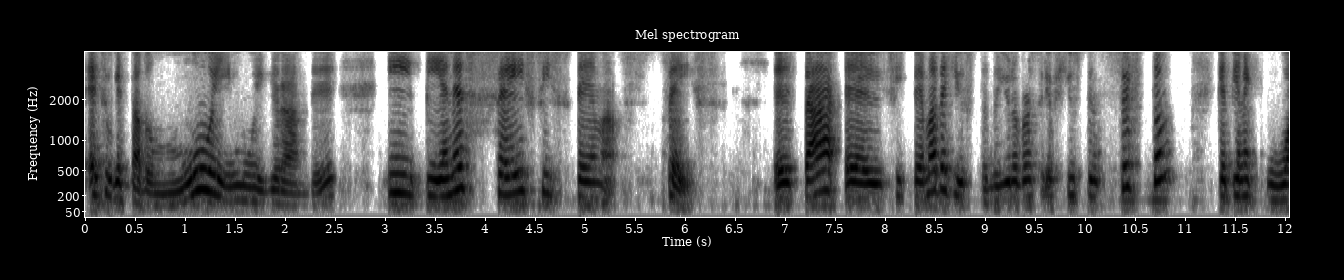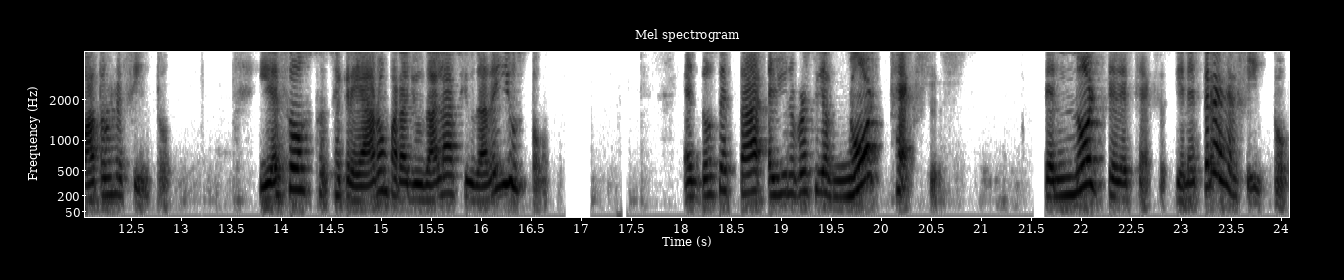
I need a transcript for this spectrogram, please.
Es un estado muy, muy grande y tiene seis sistemas, seis. Está el sistema de Houston, the University of Houston System, que tiene cuatro recintos. Y esos se crearon para ayudar a la ciudad de Houston. Entonces está el University of North Texas, del norte de Texas. Tiene tres recintos.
